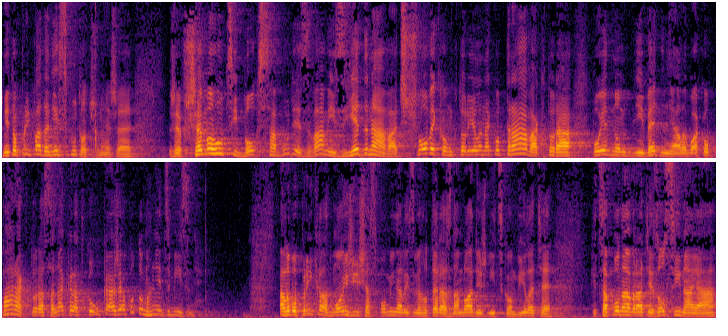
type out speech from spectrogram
Mne to prípada neskutočné, že, že všemohúci Boh sa bude s vami zjednávať s človekom, ktorý je len ako tráva, ktorá po jednom dni vedne, alebo ako para, ktorá sa nakrátko ukáže a potom hneď zmizne. Alebo príklad Mojžiša, spomínali sme ho teraz na mladežníckom výlete, keď sa po návrate zo Sinaja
